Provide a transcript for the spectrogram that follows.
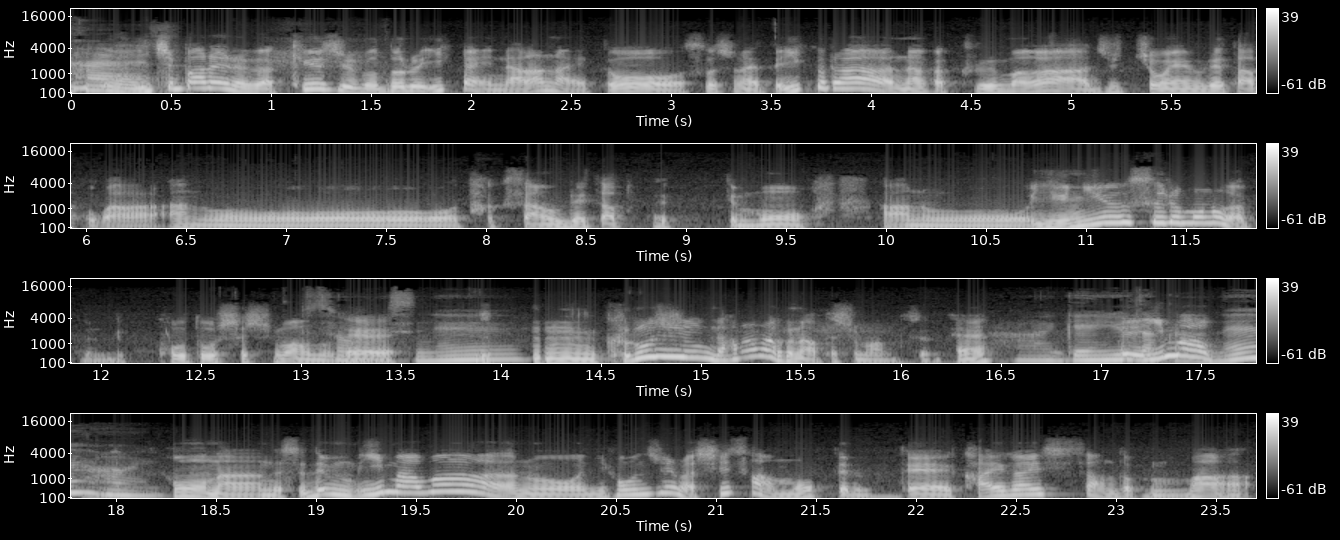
はい、1バレルが95ドル以下にならないと、そうしないといくらなんか車が10兆円売れたとか、あのー、たくさん売れたとかっても、あの、輸入するものが高騰してしまうので、うね、うん、黒字にならなくなってしまうんですよね。はい、原油高ね。はい、そうなんです。でも今は、あの、日本人は資産を持ってるので、海外資産とかもま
